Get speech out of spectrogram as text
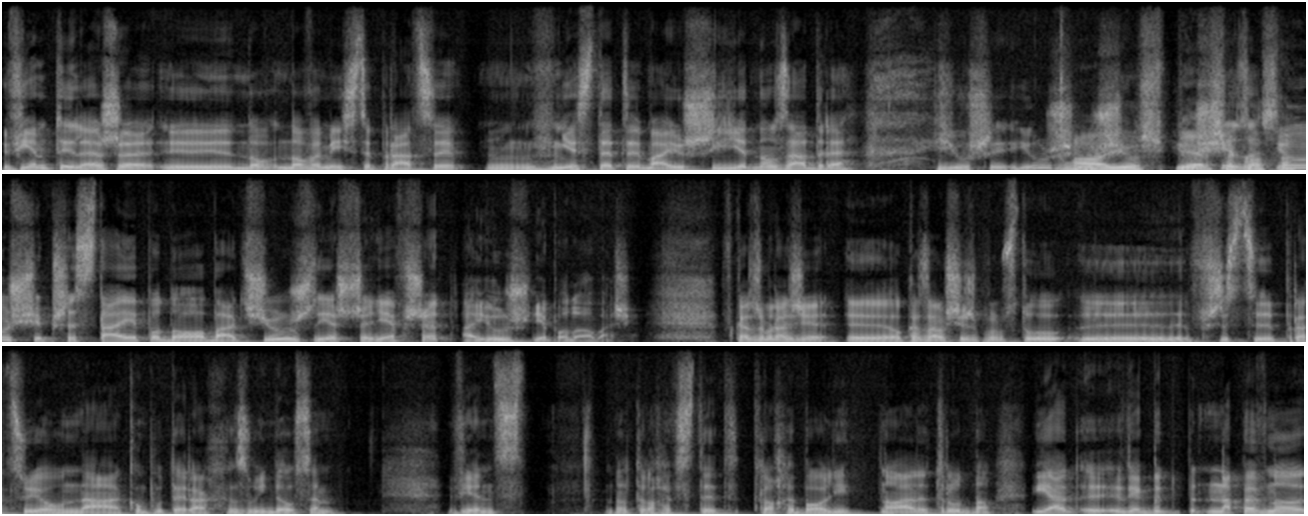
Wiem tyle, że y, no, nowe miejsce pracy mm, niestety ma już jedną zadrę. Już, już, no, już, już, już, się, kosa. już się przestaje podobać, już jeszcze nie wszedł, a już nie podoba się. W każdym razie y, okazało się, że po prostu y, wszyscy pracują na komputerach z Windowsem, więc no trochę wstyd, trochę boli, no ale trudno. Ja y, jakby na pewno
